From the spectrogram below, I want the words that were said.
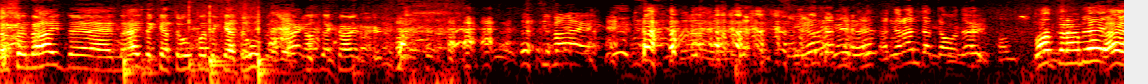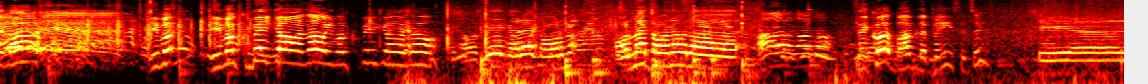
Ça, c'est une ride de, une ride de 4 roues, pas de 4 roues, mais de carte de carte. Bob Tremblay. Ouais, bon! Il va, il va couper le gazon, il va couper le gazon. OK, correct. On remet, on remet ton nom dans... Ah non, non. C'est quoi, Bob, le prix, sais-tu? C'est euh,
